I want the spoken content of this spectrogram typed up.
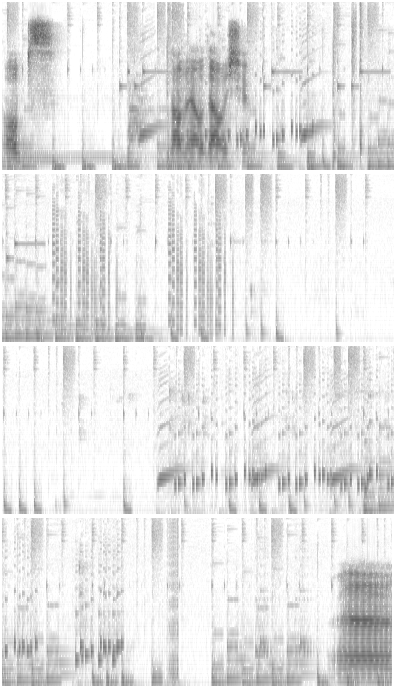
Ups. Dobra, udało się. Eee,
